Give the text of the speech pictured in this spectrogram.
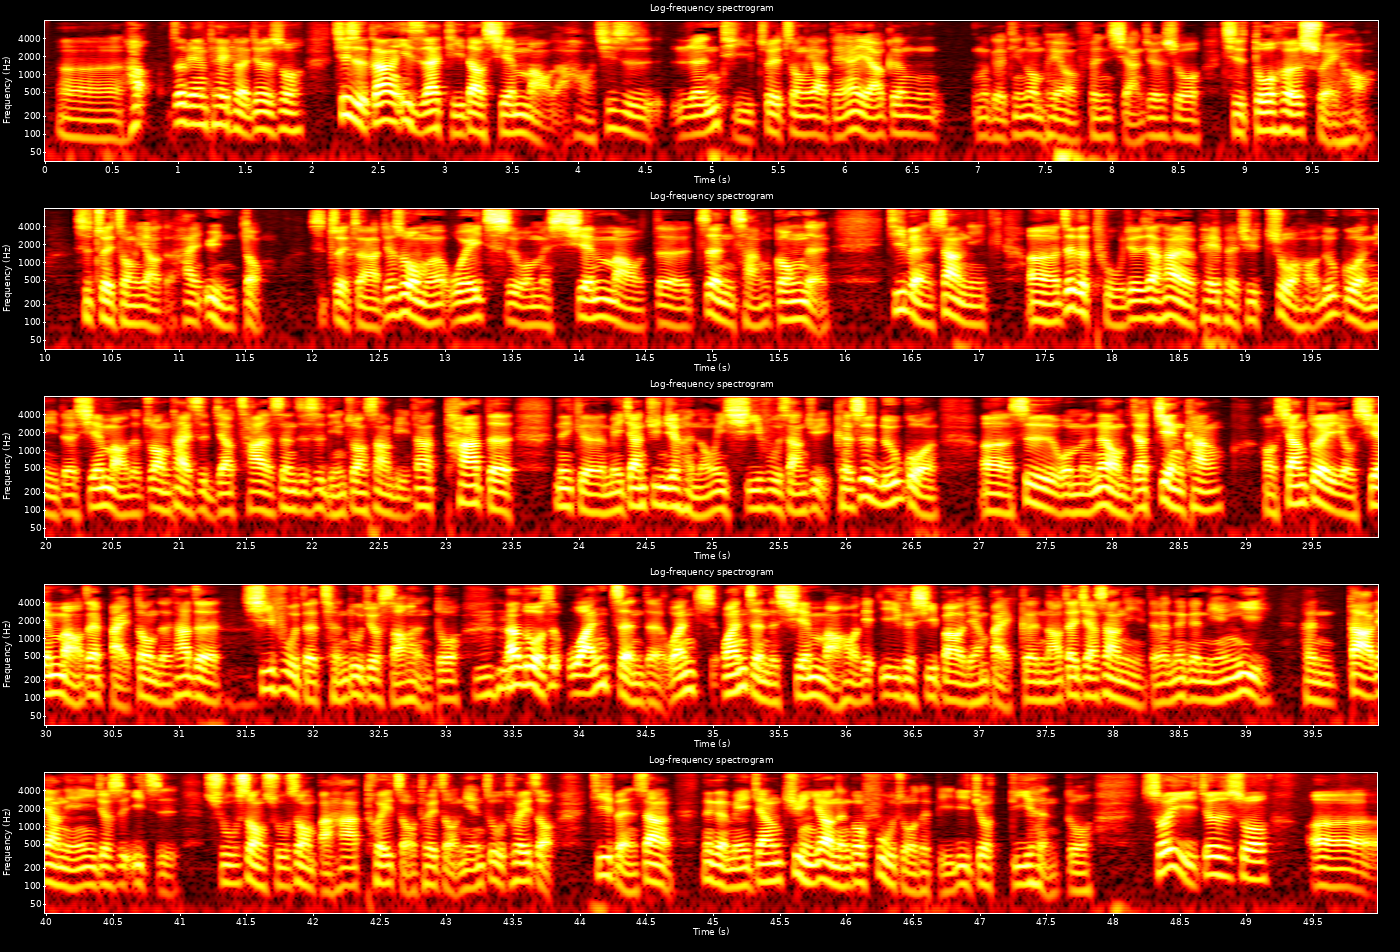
呃，好，这边 paper 就是说，其实刚刚一直在提到纤毛了哈。其实人体最重要，等下也要跟那个听众朋友分享，就是说，其实多喝水哈是最重要的，还有运动是最重要的，就是我们维持我们纤毛的正常功能。基本上你呃这个图就是让它有 paper 去做哈。如果你的纤毛的状态是比较差的，甚至是鳞状上皮，那它的那个霉浆菌就很容易吸附上去。可是如果呃是我们那种比较健康。好，相对有纤毛在摆动的，它的吸附的程度就少很多。嗯、那如果是完整的、完完整的纤毛，哈，一个细胞两百根，然后再加上你的那个粘液，很大量粘液，就是一直输送、输送，把它推走、推走、黏住、推走，基本上那个霉浆菌要能够附着的比例就低很多。所以就是说，呃，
